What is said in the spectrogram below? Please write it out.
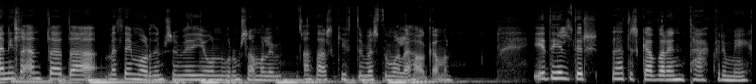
en ég ætla að enda þetta með þeim orðum sem við Jón vorum sammálum að það skiptir mestumáli að hafa gaman Ég heiti Hildur, þetta er skaparinn, takk fyrir mig.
